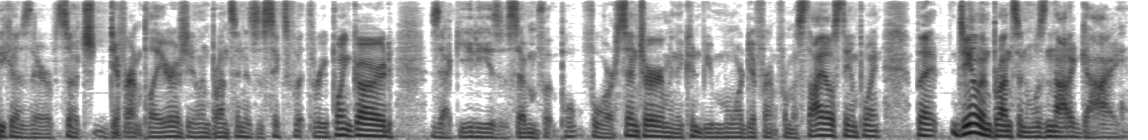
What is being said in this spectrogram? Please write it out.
because they're such different players. Jalen Brunson is a six foot three point guard. Zach Edey is a seven foot four center. I mean, they couldn't be more different from a style standpoint. But Jalen Brunson was not a guy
